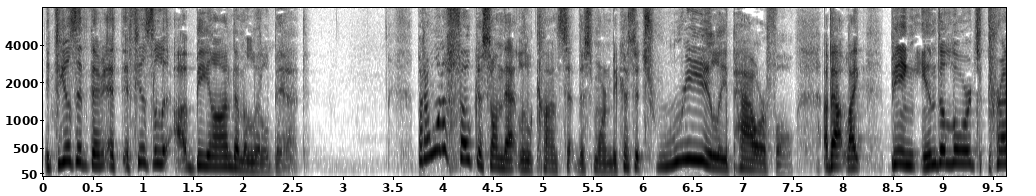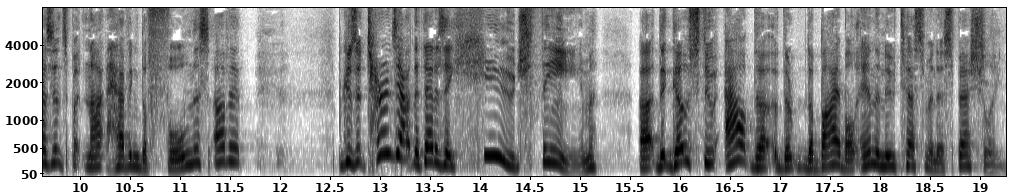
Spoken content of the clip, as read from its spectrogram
it feels that it feels uh, beyond them a little bit. But I want to focus on that little concept this morning because it's really powerful about like being in the Lord's presence but not having the fullness of it. Because it turns out that that is a huge theme uh, that goes throughout the, the, the Bible and the New Testament especially.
